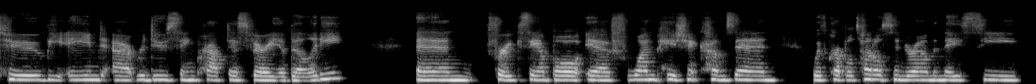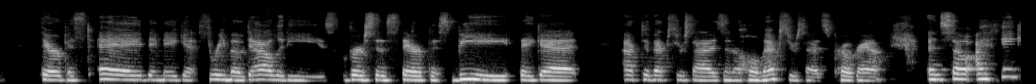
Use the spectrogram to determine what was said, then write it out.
to be aimed at reducing practice variability. And for example, if one patient comes in with carpal tunnel syndrome and they see therapist A, they may get three modalities versus therapist B, they get active exercise and a home exercise program. And so I think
